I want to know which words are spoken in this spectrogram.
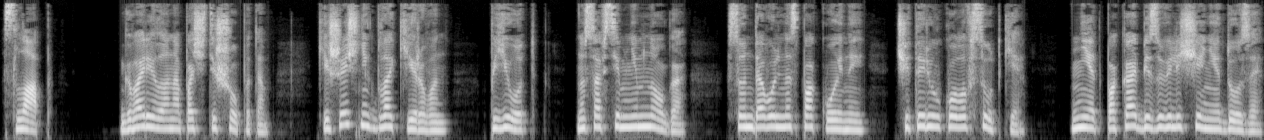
Слаб», — говорила она почти шепотом. «Кишечник блокирован. Пьет, но совсем немного. Сон довольно спокойный, четыре укола в сутки. Нет, пока без увеличения дозы.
